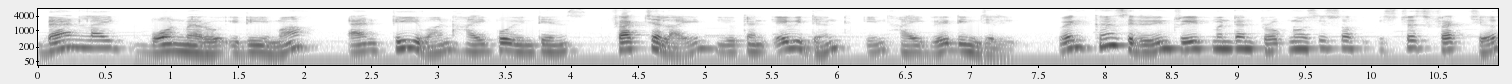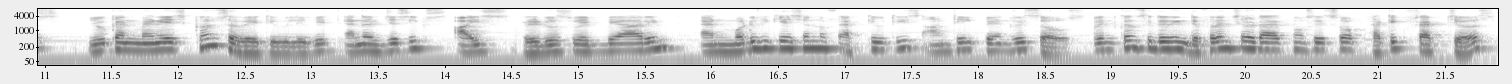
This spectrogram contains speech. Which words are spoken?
band-like bone marrow edema, and T1 hypointense fracture line you can evident in high grade injury. When considering treatment and prognosis of stress fractures, you can manage conservatively with analgesics, ice, reduced weight bearing, and modification of activities until pain resolves. When considering differential diagnosis of fatigue fractures,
